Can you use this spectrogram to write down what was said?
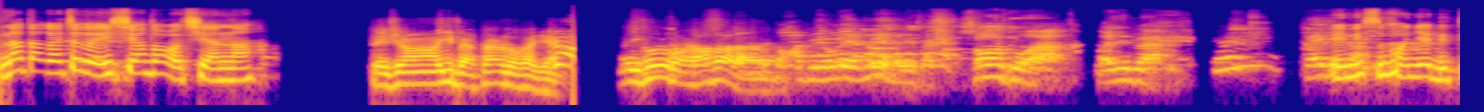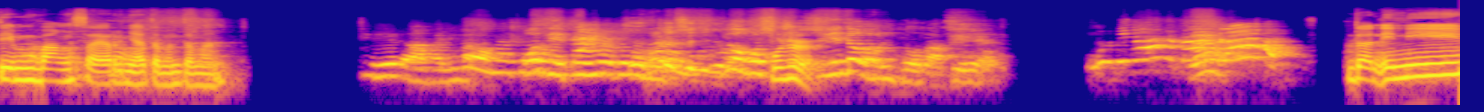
那大概这个一箱多少钱呢？这箱一百三十多块钱。一口就往上算了。少多啊，百斤百。Ini semuanya ditimbang sayurnya teman-teman. 我得这个这个，要不不是时间到我们走了，对。Dan ini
